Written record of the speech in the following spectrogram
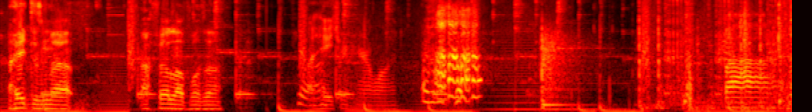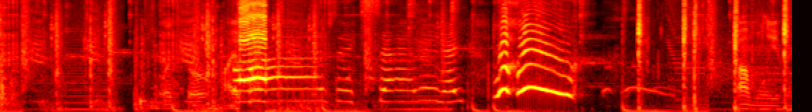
I hate this map. I fell off one time. I hate your hairline. Bye. Let's go. I, Five, six, seven, eight. Woohoo! I'm leaving.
